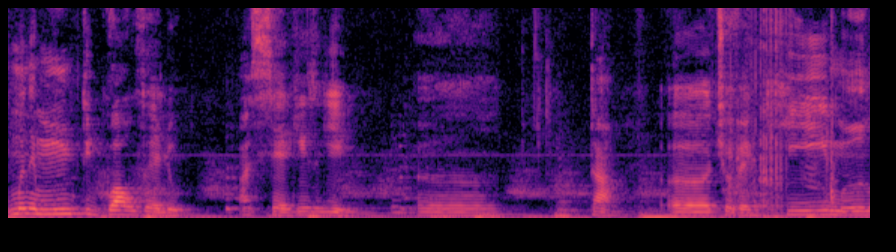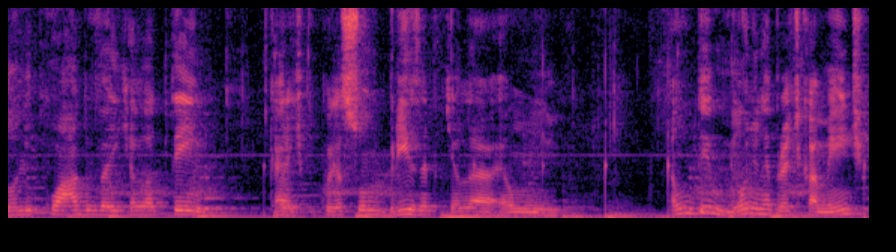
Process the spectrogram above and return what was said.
mano, é muito igual, velho. A série, que é isso aqui? Uh, tá. Uh, deixa eu ver aqui, mano. Olha o quadro, velho, que ela tem. Cara, é tipo coisas sombrias, né? Porque ela é um... É um demônio, né, praticamente.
